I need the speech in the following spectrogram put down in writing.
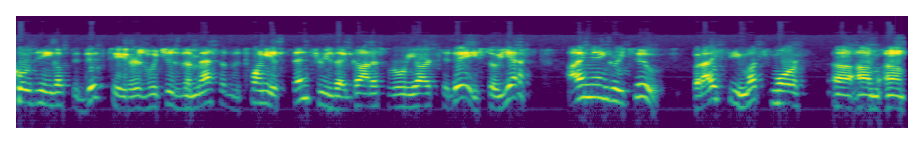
cozying up to dictators, which is the mess of the 20th century that got us where we are today. So, yes, I'm angry too, but I see much more uh, um, um,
